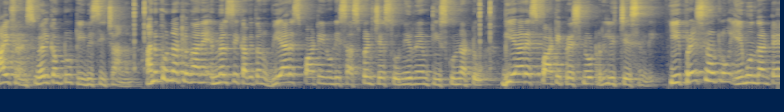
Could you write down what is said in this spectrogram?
Hi friends welcome to TBC channel అనుకున్నట్లుగానే ఎమ్మెల్సీ కవితను బీఆర్ఎస్ పార్టీ నుండి సస్పెండ్ చేస్తూ నిర్ణయం తీసుకున్నట్టు BRS party press note release చేసింది. ఈ ప్రెస్ నోట్లో ఏముందంటే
